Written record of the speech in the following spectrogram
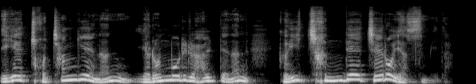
이게 초창기에는 여론몰이를 할 때는 거의 천대 제로였습니다.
